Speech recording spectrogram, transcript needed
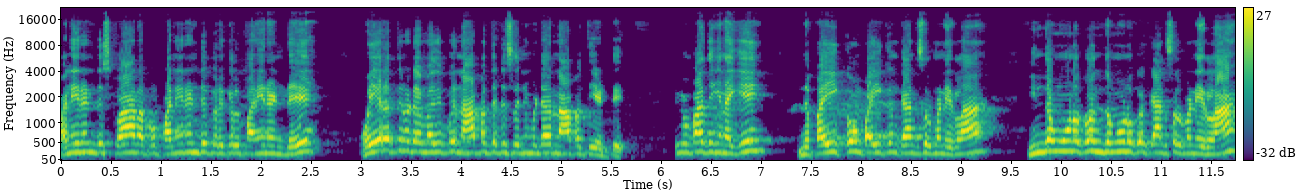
பனிரெண்டு ஸ்கொயர் அப்போ பன்னிரெண்டு பெருக்கள் பனிரெண்டு. உயரத்தினுடைய மதிப்பு நாற்பத்தெட்டு சென்டிமீட்டர் நாற்பத்தி எட்டு. இப்போ பார்த்தீங்கன்னாக்கி இந்த பைக்கும் பைக்கும் கேன்சல் பண்ணிடலாம் இந்த மூணுக்கும் இந்த மூணுக்கும் கேன்சல் பண்ணிடலாம்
